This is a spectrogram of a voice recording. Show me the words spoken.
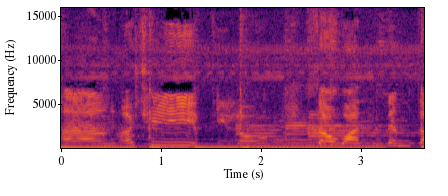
ทางอาชีพที่รอสวรรค์เต็มใจ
